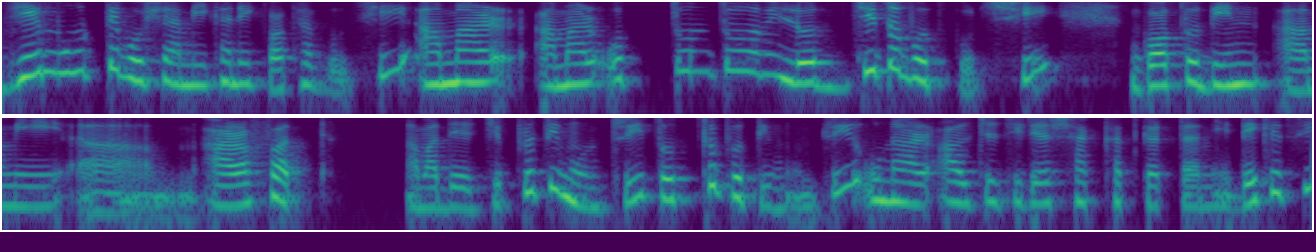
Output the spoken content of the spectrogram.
যে মুহূর্তে বসে আমি এখানে কথা বলছি, আমার আমার অত্যন্ত আমি লজ্জিত বোধ করছি, গতদিন আমি, আরাফাত আমাদের যে প্রতিমন্ত্রী, তথ্য প্রতিমন্ত্রী, উনার আল জাজিরার সাক্ষাৎকারটা আমি দেখেছি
